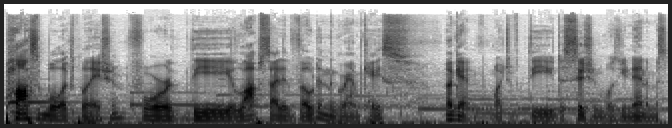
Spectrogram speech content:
possible explanation for the lopsided vote in the Graham case, again, much of the decision was unanimous,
